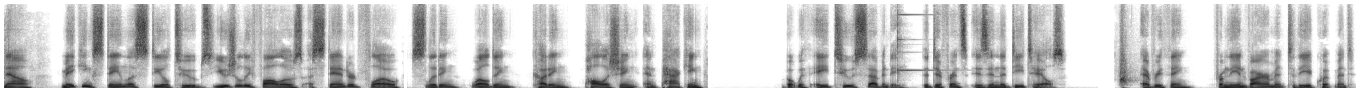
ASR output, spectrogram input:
Now, making stainless steel tubes usually follows a standard flow, slitting, welding, cutting, polishing, and packing. But with A270, the difference is in the details. Everything, from the environment to the equipment,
